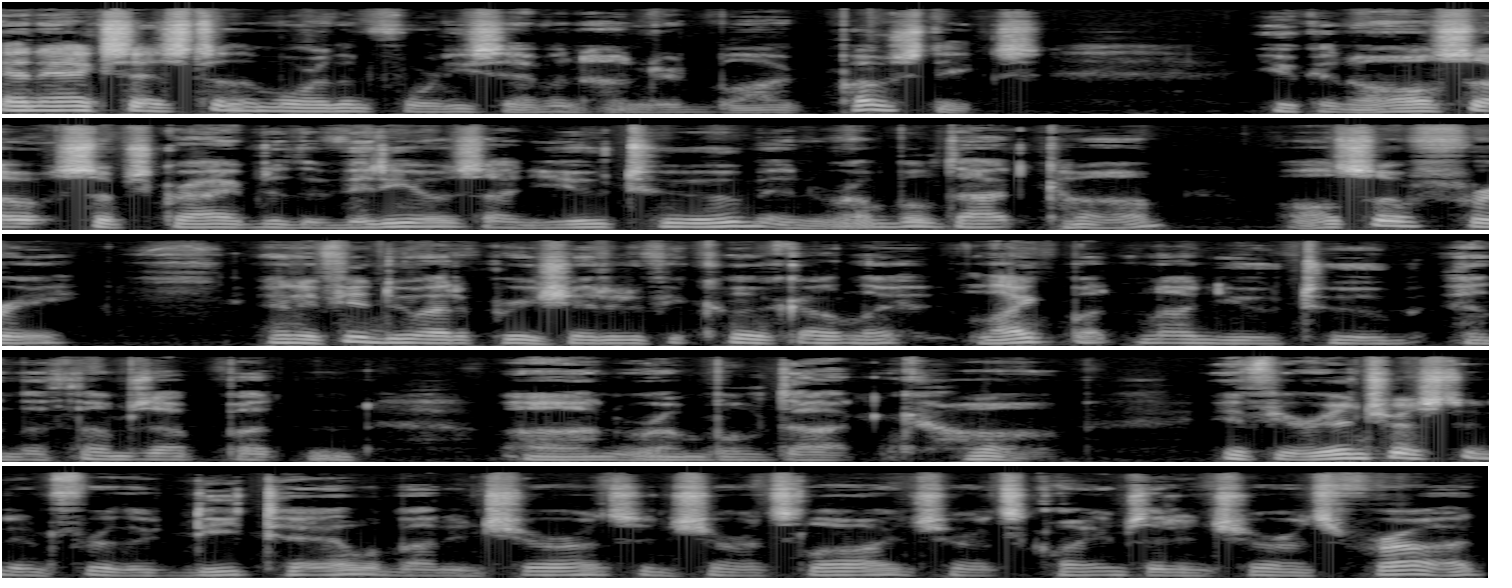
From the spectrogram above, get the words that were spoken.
and access to the more than 4,700 blog postings. You can also subscribe to the videos on YouTube and rumble.com, also free. And if you do, I'd appreciate it if you click on the like button on YouTube and the thumbs up button on rumble.com. If you're interested in further detail about insurance, insurance law, insurance claims, and insurance fraud,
